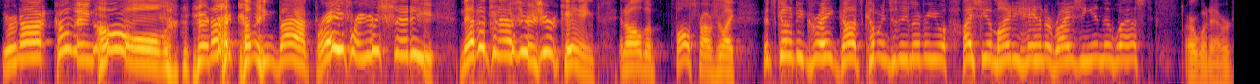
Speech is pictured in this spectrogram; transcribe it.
you're not coming home. You're not coming back. Pray for your city. Nebuchadnezzar is your king. And all the false prophets are like it's going to be great. God's coming to deliver you. I see a mighty hand arising in the west or whatever.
